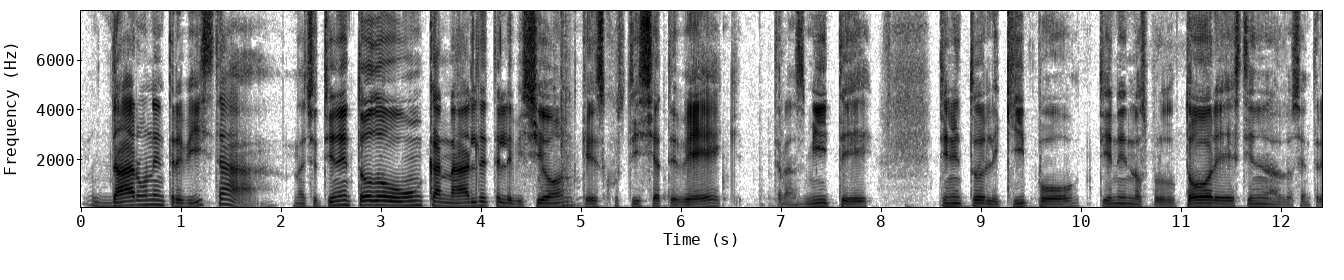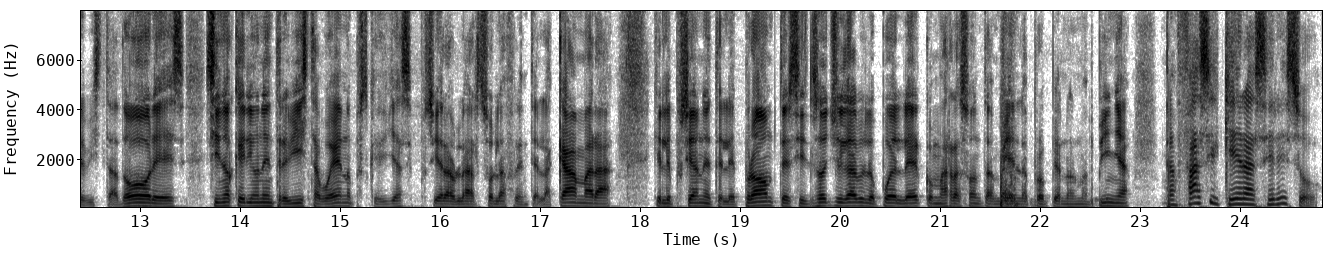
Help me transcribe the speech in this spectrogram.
dar una entrevista. Nacho, tienen todo un canal de televisión que es Justicia TV, que transmite, tienen todo el equipo, tienen los productores, tienen a los entrevistadores. Si no quería una entrevista, bueno, pues que ya se pusiera a hablar sola frente a la cámara, que le pusieran el teleprompter. Si Xochitl Gálvez lo puede leer con más razón también la propia Norma Piña. Tan fácil que era hacer eso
